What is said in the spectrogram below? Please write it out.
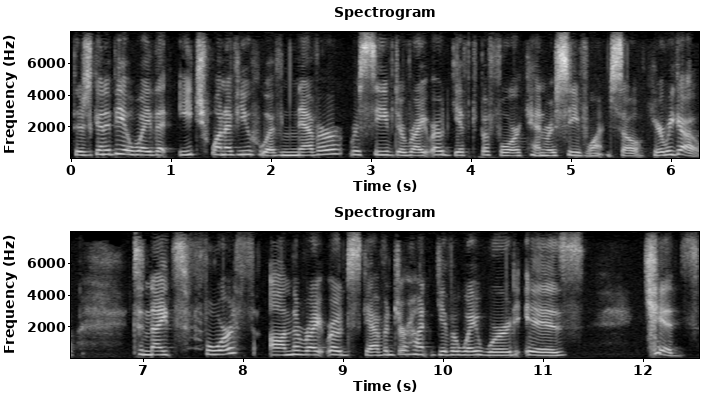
there's going to be a way that each one of you who have never received a Right Road gift before can receive one. So here we go. Tonight's fourth on the Right Road scavenger hunt giveaway word is kids.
